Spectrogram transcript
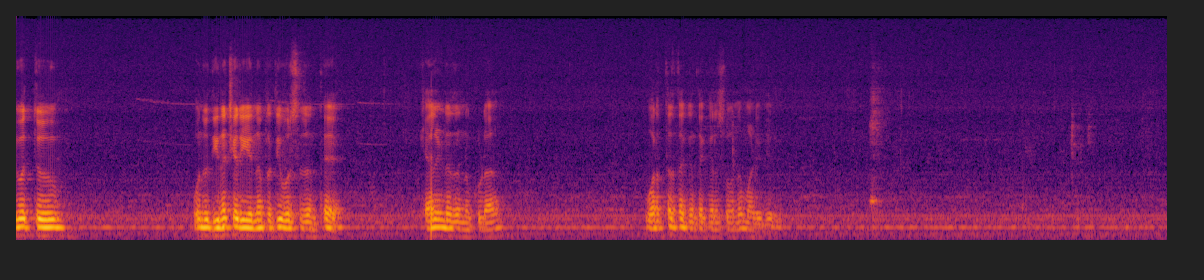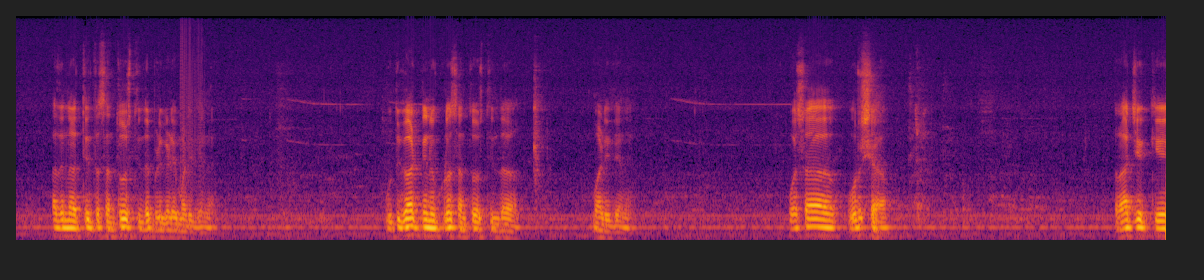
ಇವತ್ತು ಒಂದು ದಿನಚರಿಯನ್ನು ಪ್ರತಿ ವರ್ಷದಂತೆ ಕ್ಯಾಲೆಂಡರನ್ನು ಕೂಡ ಹೊರತರ್ತಕ್ಕಂಥ ಕೆಲಸವನ್ನು ಮಾಡಿದ್ದೀವಿ. ಅದನ್ನು ಅತ್ಯಂತ ಸಂತೋಷದಿಂದ ಬಿಡುಗಡೆ ಮಾಡಿದ್ದೇನೆ. ಉದ್ಘಾಟನೆಯೂ ಕೂಡ ಸಂತೋಷದಿಂದ ಮಾಡಿದ್ದೇನೆ. ಹೊಸ ವರ್ಷ ರಾಜ್ಯಕ್ಕೆ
